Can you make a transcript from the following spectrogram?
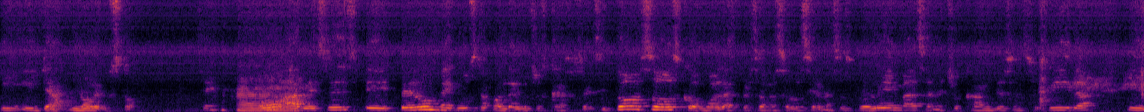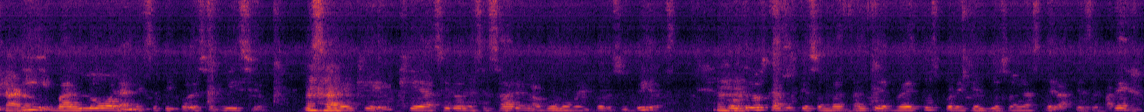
y, y ya no le gustó. O a mm. veces, eh, pero me gusta cuando hay muchos casos exitosos, como las personas solucionan sus problemas, han hecho cambios en su vida y, valoran ese tipo de servicio y saben que, que, ha sido necesario en algún momento de sus vidas. Otros casos que son bastante retos, por ejemplo, son las terapias de pareja.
